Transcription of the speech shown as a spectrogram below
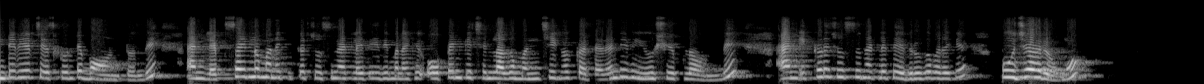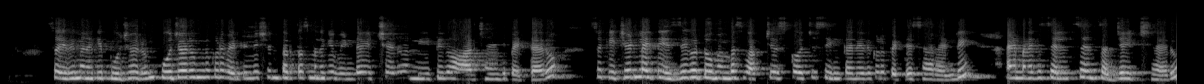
ఇంటీరియర్ చేసుకుంటే బాగుంటుంది. అండ్ లెఫ్ట్ సైడ్లో మనకి ఇక్కడ చూసినట్లయితే ఇది మనకి ఓపెన్ కిచెన్ లాగా మంచిగా కట్టారు. అంటే ఇది యూ షేప్లో ఉంది. అండ్ ఇక్కడ చూస్తున్నట్లయితే ఎదురుగా మనకి పూజా రూము సో ఇది మనకి పూజా రూమ్ పూజా రూమ్లో కూడా వెంటిలేషన్ పర్పస్ మనకి విండో ఇచ్చారు. నీట్గా ఆర్చ్ అనేది పెట్టారు. సో కిచెన్లో అయితే ఈజీగా టూ మెంబర్స్ వర్క్ చేసుకోవచ్చు. సింక్ అనేది కూడా పెట్టేశారండి. అండ్ మనకి సెల్ఫ్స్ అండ్ సజ్జ ఇచ్చారు.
